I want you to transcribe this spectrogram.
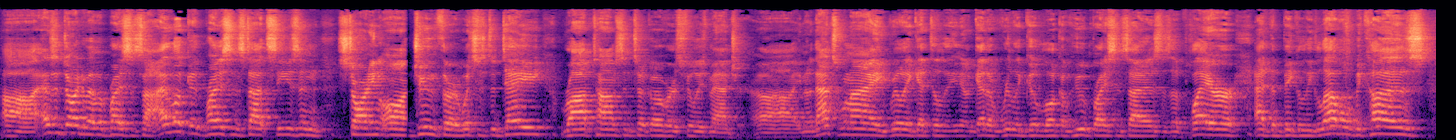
as I talked about with Bryson Stott, I look at Bryson Stott's season starting on June 3rd, which is the day Rob Thompson took over as Phillies manager. You know, that's when I really get to, you know, get a really good look of who Bryson Stott is as a player at the big league level because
